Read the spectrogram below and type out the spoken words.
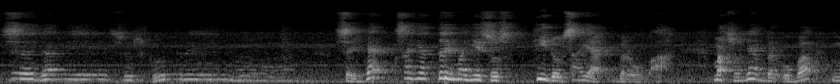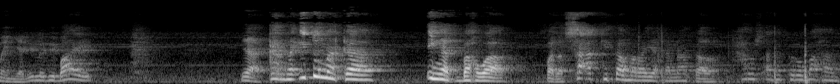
sejak Yesus terima. Sejak saya terima Yesus, hidup saya berubah. Maksudnya berubah menjadi lebih baik. Ya, karena itu maka ingat bahwa pada saat kita merayakan Natal harus ada perubahan.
